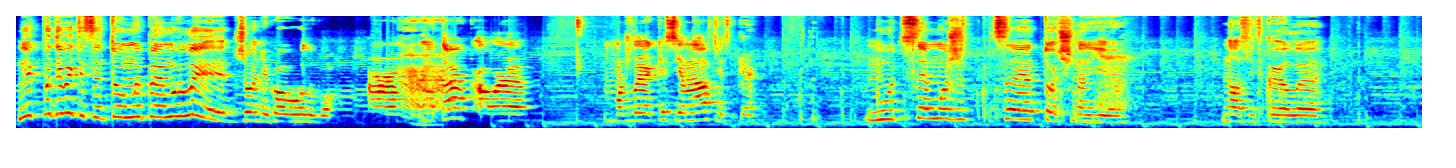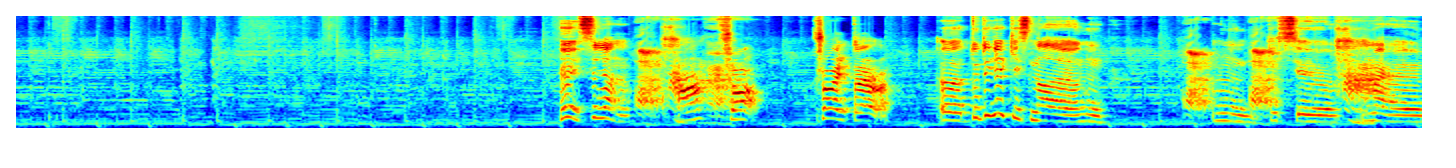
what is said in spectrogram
Ну, як подивитися, то ми перемогли Джоніка голову. ну так, але можливо якісь є наслідки. Ну, це може, це точно є наслідки, але. Селянин! А? Що? Що й тебе? Е, тут є якісь на, ну, ну, якісь е, ме,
